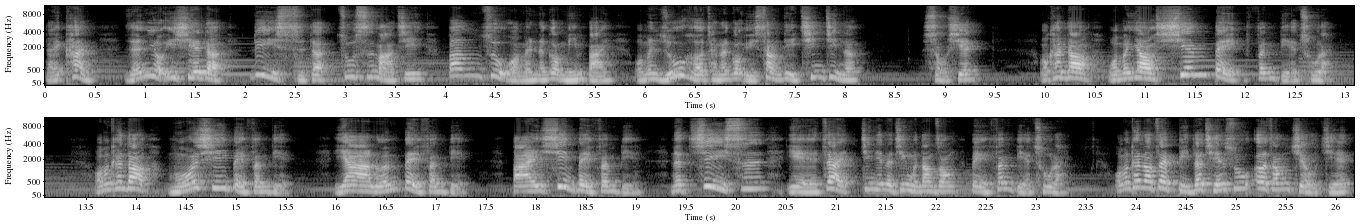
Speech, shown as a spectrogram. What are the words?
来看，仍有一些的历史的蛛丝马迹，帮助我们能够明白我们如何才能够与上帝亲近呢？首先，我看到我们要先被分别出来。我们看到摩西被分别，亚伦被分别，百姓被分别，那祭司也在今天的经文当中被分别出来。我们看到，在彼得前书二章九节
